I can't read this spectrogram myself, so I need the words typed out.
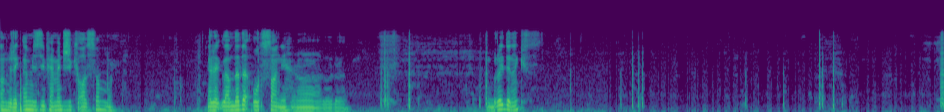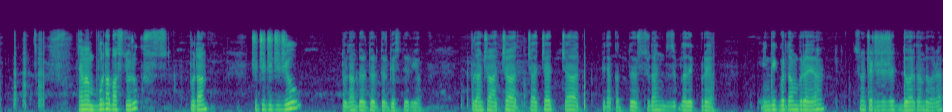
Lan reklam izleyip hemencik alsam mı? Reklamda da 30 saniye. Ha doğru. Burayı denek. Hemen burada basıyoruz. Buradan çu çu çu çu çu. Buradan dur dur dur gösteriyor. Buradan çat çat çat çat çat. Bir dakika dur. Şuradan zıpladık buraya. İndik buradan buraya. Sonra çat çat çat duvardan duvara.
